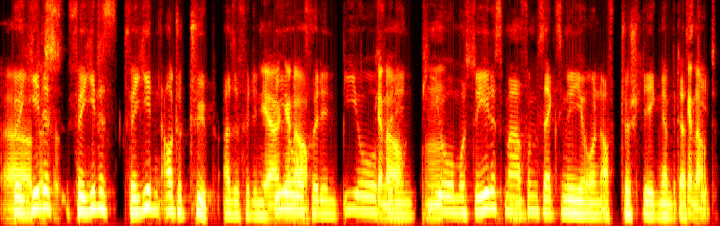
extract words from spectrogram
äh, für jedes, für jedes, für jeden Autotyp, also für den ja, Bio, genau. für den Bio, genau. für den Pio, mhm. musst du jedes Mal mhm. fünf, sechs Millionen auf den Tisch legen, damit das genau. geht.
